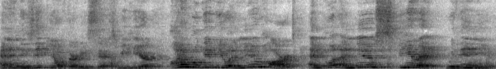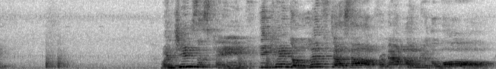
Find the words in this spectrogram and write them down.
And in Ezekiel 36, we hear, I will give you a new heart and put a new spirit within you. When Jesus came, he came to lift us up from out under the law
